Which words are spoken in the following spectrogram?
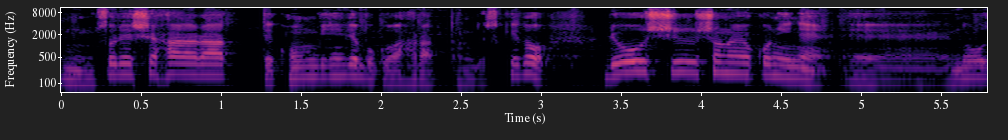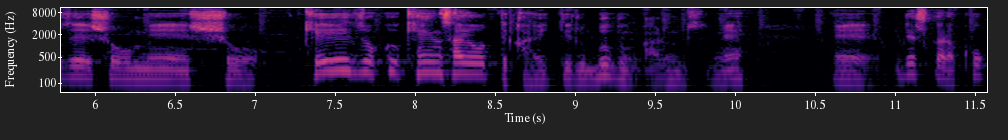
うん、それ支払ってコンビニで僕は払ったんですけど、領収書の横にね、えー、納税証明書、継続検査用って書いてる部分があるんですよね。えー、ですからこ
